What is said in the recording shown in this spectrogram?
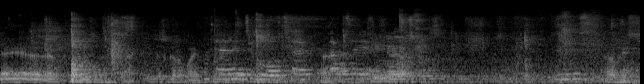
Yeah, yeah, uh, uh, there's a sec. You just got to wait for Turn it. it to auto, that's it. Oh, it's-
